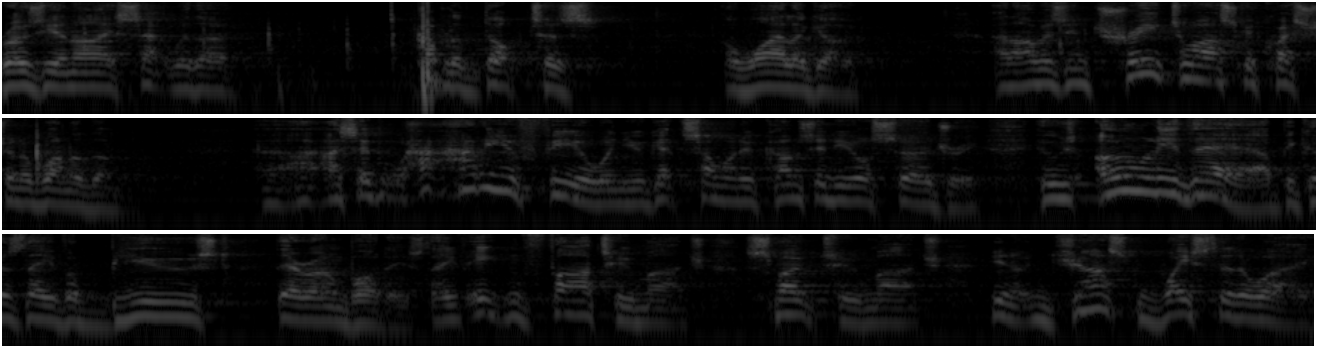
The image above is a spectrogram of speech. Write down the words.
Rosie and I sat with a couple of doctors a while ago and I was intrigued to ask a question of one of them. Uh, I, said, How do you feel when you get someone who comes into your surgery who's only there because they've abused their own bodies? They've eaten far too much, smoked too much, you know, just wasted away.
